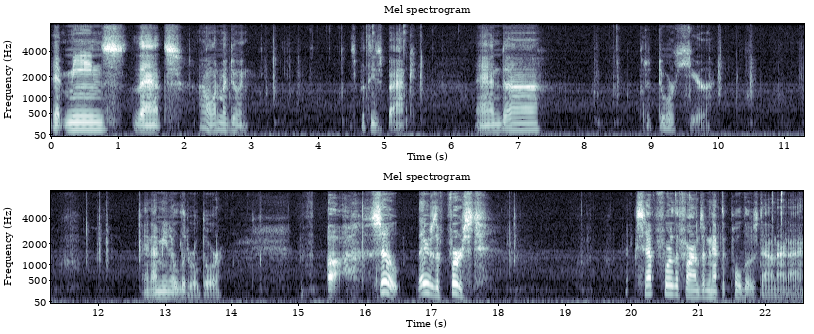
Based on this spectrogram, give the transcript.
It means that... Oh, what am I doing? Let's put these back. And, uh... Put a door here. And I mean a literal door. Uh, so, there's the first. Except for the farms, I'm going to have to pull those down, aren't I?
